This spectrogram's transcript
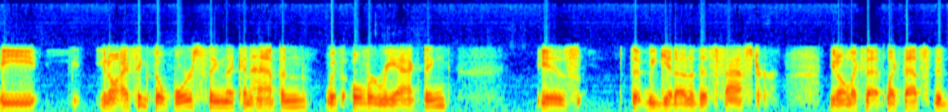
The, you know, I think the worst thing that can happen with overreacting is that we get out of this faster. You know, like that. Like that's the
